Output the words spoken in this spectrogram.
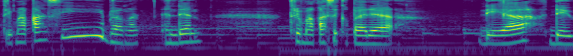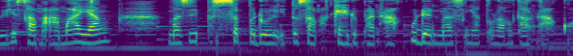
terima kasih banget. And then terima kasih kepada Dea, Dewi, sama Ama yang masih sepeduli itu sama kehidupan aku dan masih ingat ulang tahun aku.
